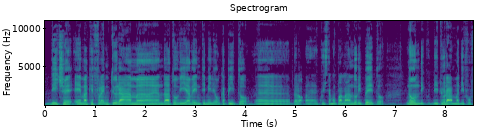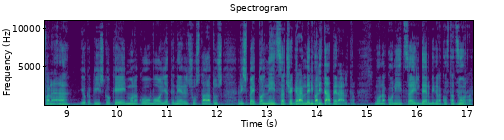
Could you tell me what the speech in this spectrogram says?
dice eh ma che Frame Turam è andato via a 20 milioni, ho capito, eh, però eh, qui stiamo parlando, ripeto, non di, di Turam ma di Fofana, io capisco che il Monaco voglia tenere il suo status rispetto al Nizza, c'è grande rivalità peraltro, Monaco-Nizza è il derby della Costa Azzurra,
